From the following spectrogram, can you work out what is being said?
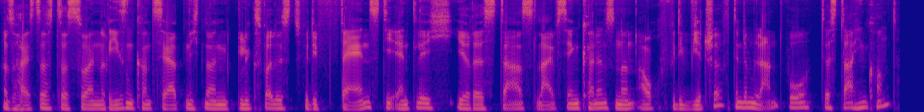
Also heißt das, dass so ein Riesenkonzert nicht nur ein Glücksfall ist für die Fans, die endlich ihre Stars live sehen können, sondern auch für die Wirtschaft in dem Land, wo der Star hinkommt?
